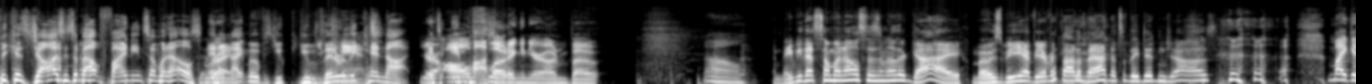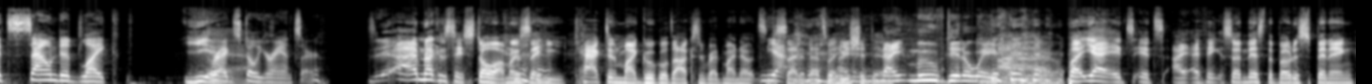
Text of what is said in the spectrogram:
Because Jaws is about finding someone else. And Right. in night moves you you, literally can't. cannot. You're it's all impossible. floating in your own boat. Oh, And maybe that someone else is another guy. Moseby, have you ever thought of that? That's what they did in Jaws. Mike, it sounded like Yeah. Greg stole your answer. I'm not going to say stole. I'm going to say he hacked in my Google Docs and read my notes and Yeah. decided that's what he should do. Night moved it away from Uh, but yeah, it's it's. I, I think so. In this, the boat is spinning,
